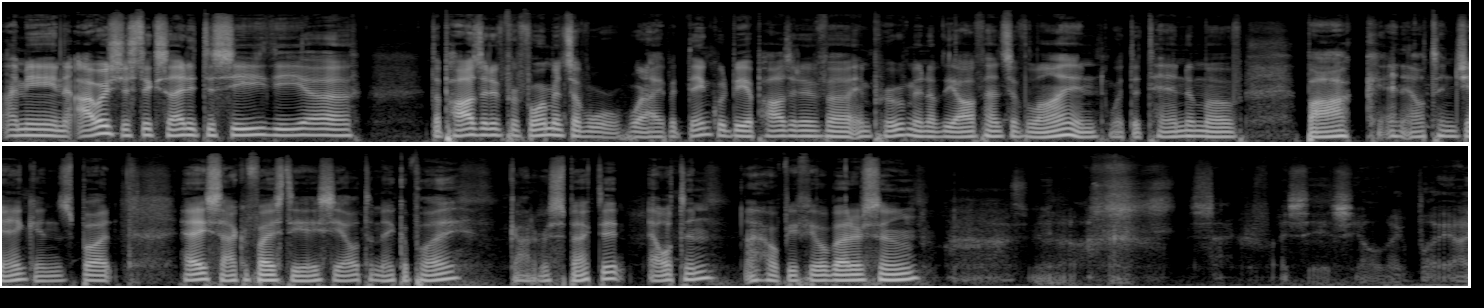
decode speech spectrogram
I mean, I was just excited to see the uh, the positive performance of what I would think would be a positive uh, improvement of the offensive line with the tandem of Bach and Elgton Jenkins. But hey, sacrifice the ACL to make a play. Gotta respect it. Elgton, I hope you feel better soon. You know, sacrifice the ACL to make a play. I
